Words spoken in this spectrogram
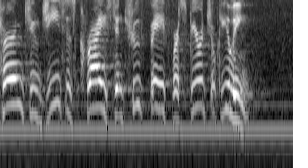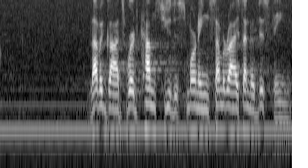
turn to Jesus Christ in true faith for spiritual healing. Beloved, God's word comes to you this morning summarized under this theme.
